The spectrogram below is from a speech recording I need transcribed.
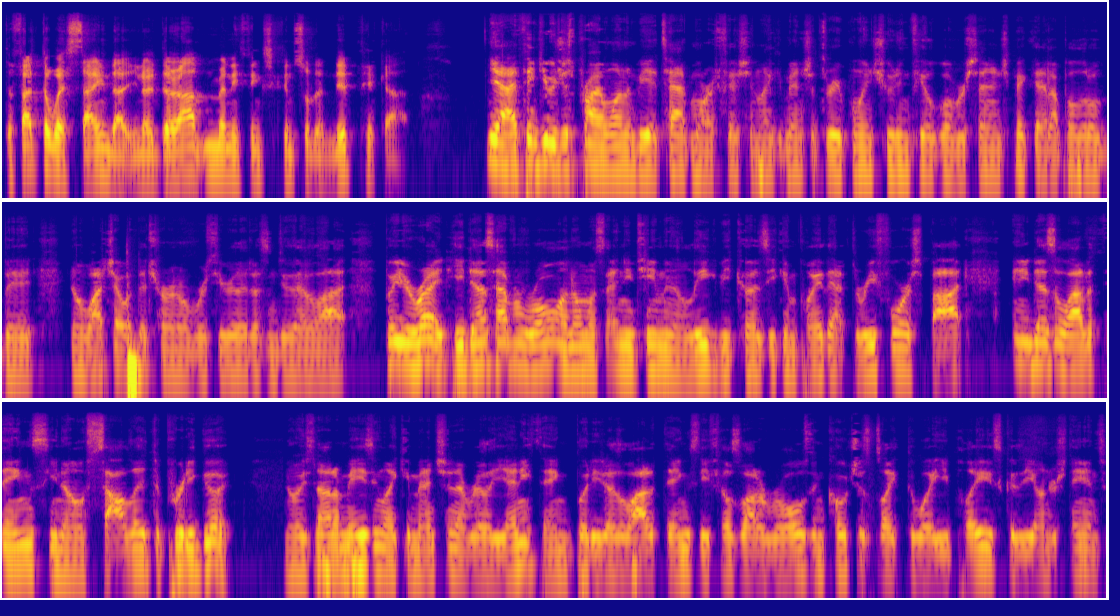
the fact that we're saying that, you know, there aren't many things you can sort of nitpick at. Yeah, I think you would just probably want to be a tad more efficient. Like you mentioned, three point shooting, field goal percentage, pick that up a little bit. You know, watch out with the turnovers. He really doesn't do that a lot. But you're right. He does have a role on almost any team in the league because he can play that three, four spot and he does a lot of things, you know, solid to pretty good. You know, he's not mm-hmm. amazing, like you mentioned, at really anything, but he does a lot of things. He fills a lot of roles, and coaches like the way he plays because he understands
